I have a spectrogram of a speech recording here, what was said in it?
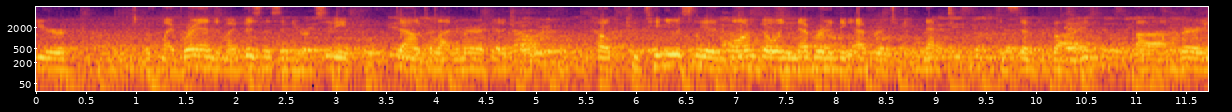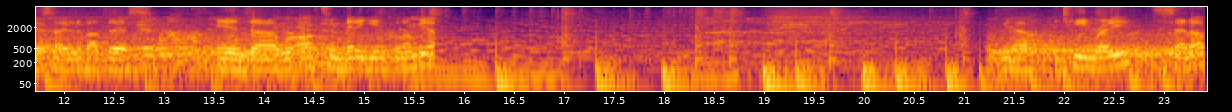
here with my brand and my business in New York City down to Latin America to try to help continuously an ongoing, never-ending effort to connect instead of divide. Uh, I'm very excited about this, and uh, we're off to Medellin, Colombia. We have the team ready, set up.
